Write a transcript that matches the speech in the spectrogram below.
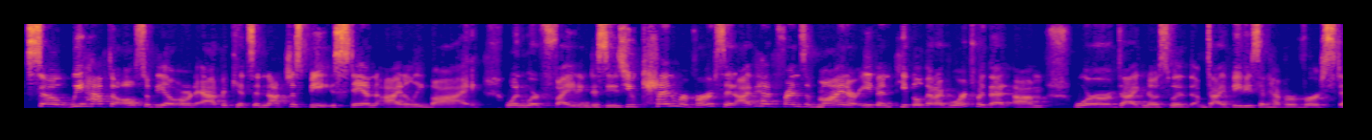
So we have to also be our own advocates and not just be stand idly by when we're fighting disease. You can reverse it. I've had friends of mine or even people that i've worked with that um, were diagnosed with diabetes and have reversed it.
